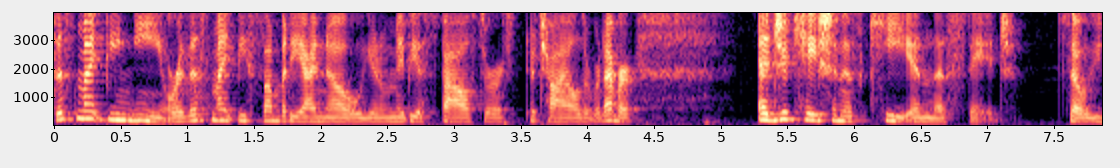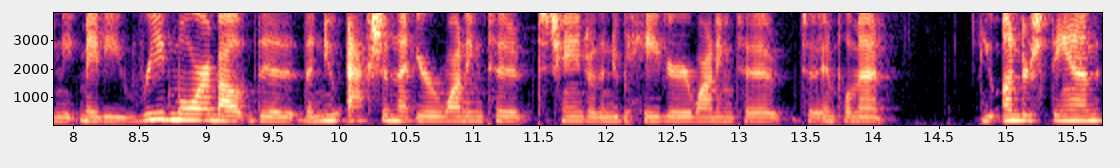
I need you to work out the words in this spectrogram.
this might be me, or this might be somebody I know, you know, maybe a spouse or a child or whatever, education is key in this stage. So you need maybe read more about the the new action that you're wanting to to change or the new behavior you're wanting to to implement. You understand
